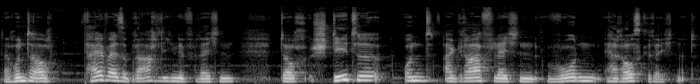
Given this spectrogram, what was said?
Darunter auch teilweise brachliegende Flächen, doch Städte und Agrarflächen wurden herausgerechnet.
